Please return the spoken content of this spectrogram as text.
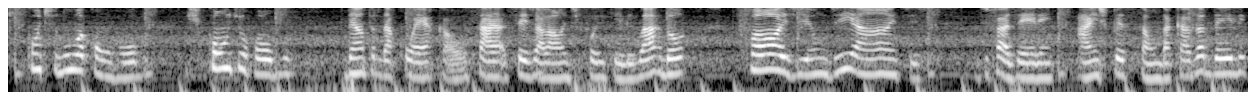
que continua com o roubo, esconde o roubo dentro da cueca, ou seja lá onde foi que ele guardou, foge um dia antes de fazerem a inspeção da casa dele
